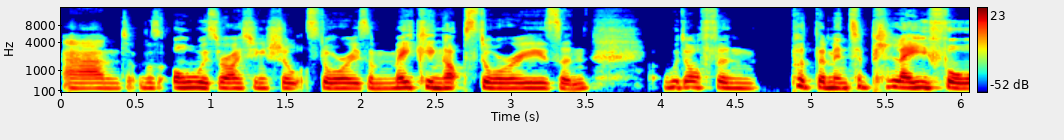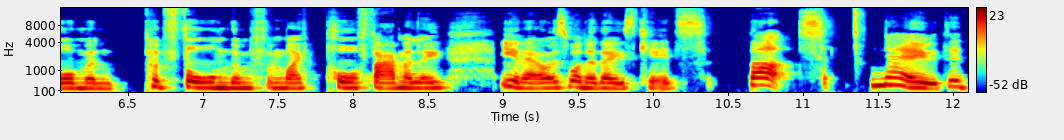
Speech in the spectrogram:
and was always writing short stories and making up stories and would often put them into play form and perform them for my poor family. You know, as one of those kids. But no, the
